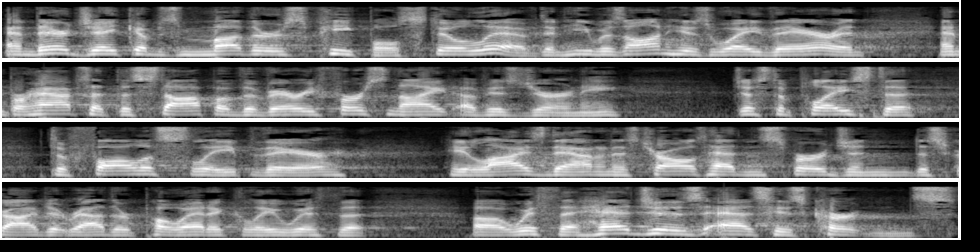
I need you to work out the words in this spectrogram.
and there Jacob's mother's people still lived. And he was on his way there and, and perhaps at the stop of the very first night of his journey, just a place to, to fall asleep there. He lies down and as Charles Haddon Spurgeon described it rather poetically with the, uh, with the hedges as his curtains,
